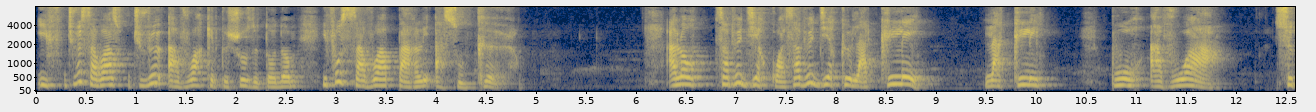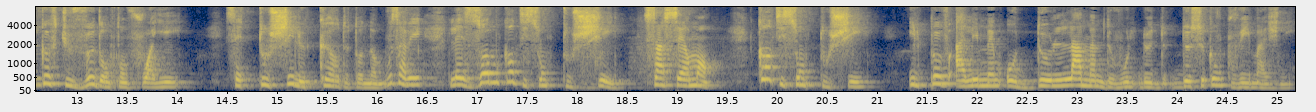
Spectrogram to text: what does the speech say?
Tu veux savoir, tu veux avoir quelque chose de ton homme? Il faut savoir parler à son cœur. Alors, ça veut dire quoi? Ça veut dire que la clé, la clé pour avoir ce que tu veux dans ton foyer, c'est toucher le cœur de ton homme. Vous savez, les hommes, quand ils sont touchés, sincèrement, quand ils sont touchés, ils peuvent aller même au-delà même de, ce que vous pouvez imaginer.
